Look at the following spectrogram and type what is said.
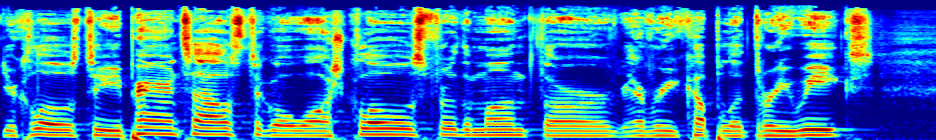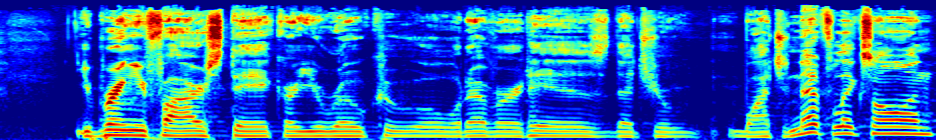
your clothes to your parents' house to go wash clothes for the month or every couple of three weeks. You bring your Fire Stick or your Roku or whatever it is that you're watching Netflix on,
